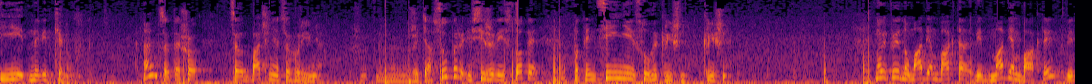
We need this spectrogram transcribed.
І не відкинув. Це те, що це от бачення цього рівня. Життя супер, і всі живі істоти потенційні слуги Кришни. Кришни. Ну, відповідно, Мад'ям Бакта від Мад'ям Бакти, від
